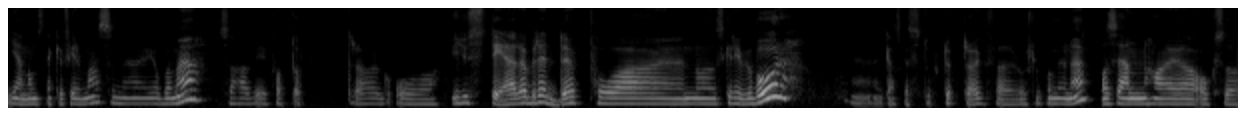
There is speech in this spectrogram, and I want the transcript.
gjennom snekkerfirma som jeg jobber med så har vi fått oppdrag å justere bredde på noen skrivebord. Ganske stort oppdrag for Oslo kommune. Og sen har jeg också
